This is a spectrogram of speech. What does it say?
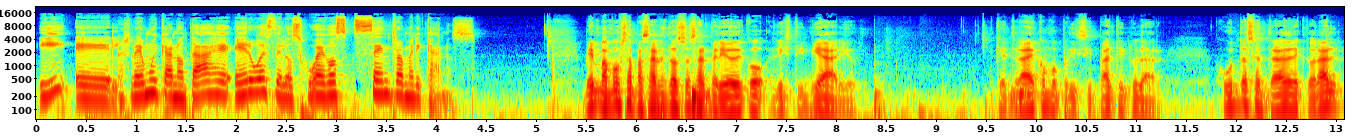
y el remo y canotaje héroes de los Juegos Centroamericanos. Bien, vamos a pasar entonces al periódico Listín Diario, que trae como principal titular, Junta Central Electoral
